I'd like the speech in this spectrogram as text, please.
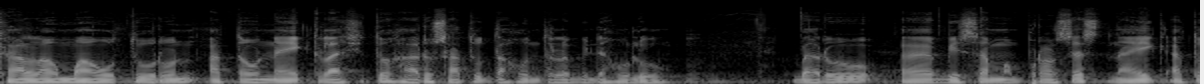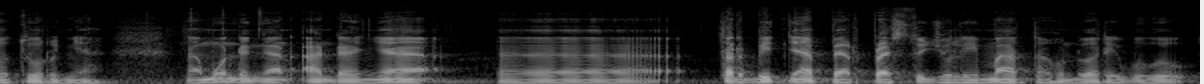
kalau mau turun atau naik kelas itu harus satu tahun terlebih dahulu baru e, bisa memproses naik atau turunnya. Namun dengan adanya Eh, terbitnya Perpres 75 tahun 2019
